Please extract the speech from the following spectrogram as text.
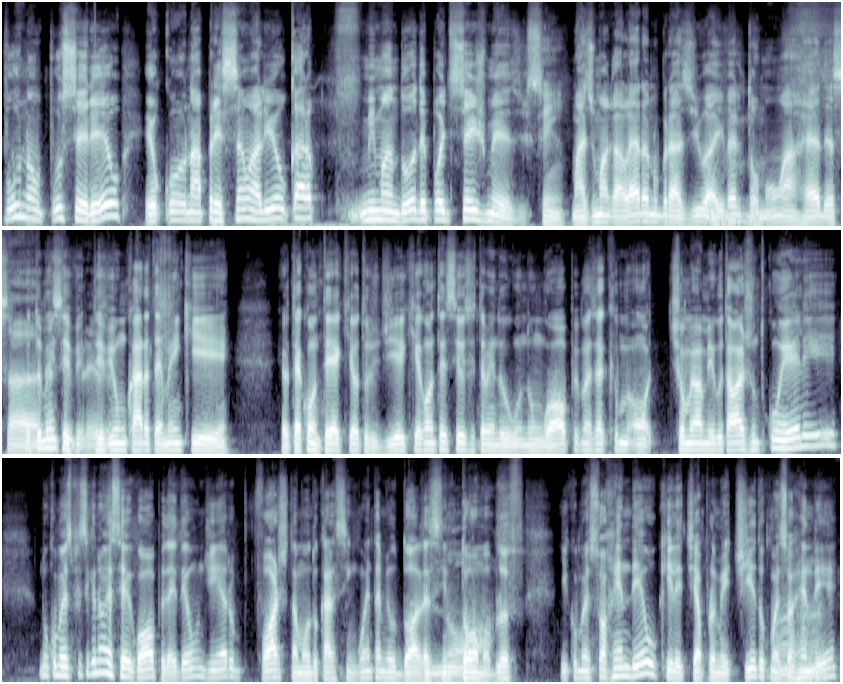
Por, não, por ser eu, eu, na pressão ali, o cara me mandou depois de seis meses. Sim. Mas uma galera no Brasil aí, uhum. velho, tomou uma ré dessa. Eu também teve, teve um cara também que. Eu até contei aqui outro dia que aconteceu isso também do, num golpe, mas é que tinha o meu amigo tava junto com ele e no começo pensei que não ia ser golpe. Daí deu um dinheiro forte na mão do cara, 50 mil dólares, assim, Nossa. toma, bluff. E começou a render o que ele tinha prometido, começou uhum. a render.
